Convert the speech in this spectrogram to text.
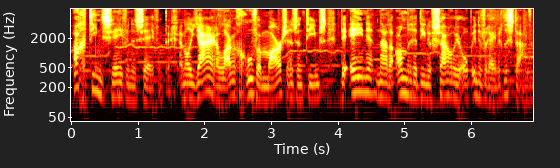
1877 en al jarenlang groeven Marsh en zijn teams de ene na de andere dinosaurier op in de Verenigde Staten.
